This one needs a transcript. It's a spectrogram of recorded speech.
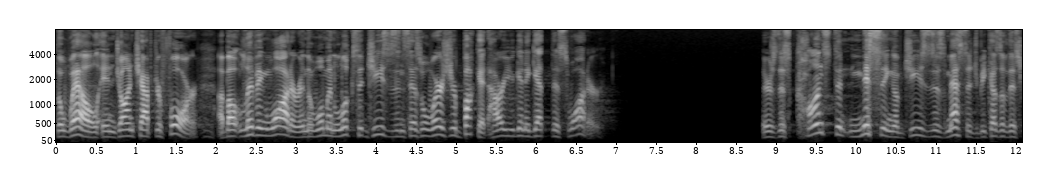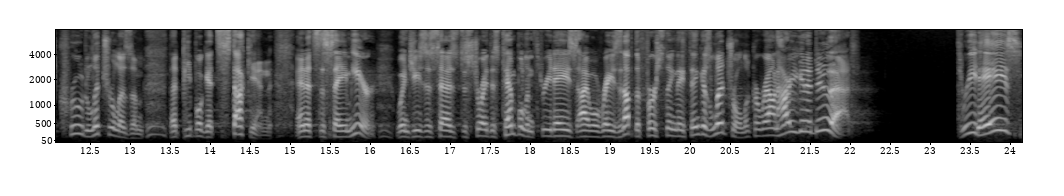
the well in John chapter 4 about living water, and the woman looks at Jesus and says, Well, where's your bucket? How are you going to get this water? There's this constant missing of Jesus' message because of this crude literalism that people get stuck in. And it's the same here. When Jesus says, Destroy this temple in three days, I will raise it up, the first thing they think is literal. Look around, how are you going to do that? Three days?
